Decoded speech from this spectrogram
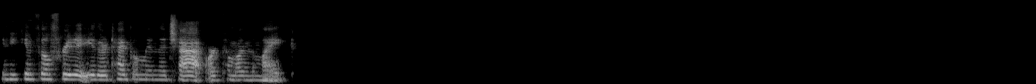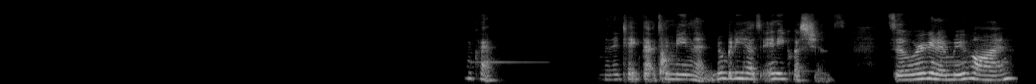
And you can feel free to either type them in the chat or come on the mic. Okay. I'm going to take that to mean that nobody has any questions. So we're going to move on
